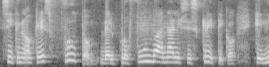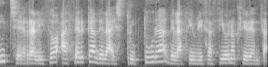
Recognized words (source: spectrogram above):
sino que es fruto del profundo análisis crítico que Nietzsche realizó acerca de la estructura de la civilización occidental.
